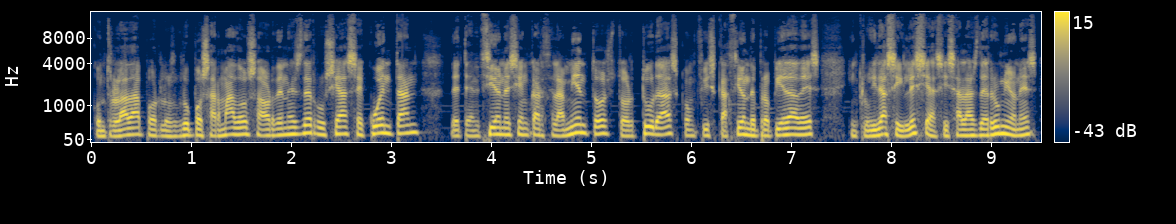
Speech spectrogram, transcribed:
controlada por los grupos armados a órdenes de Rusia, se cuentan detenciones y encarcelamientos, torturas, confiscación de propiedades, incluidas iglesias y salas de reuniones,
